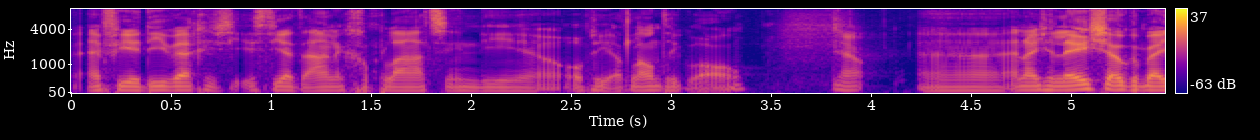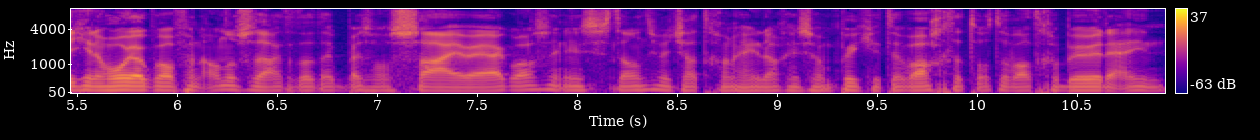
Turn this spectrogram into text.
En via die weg is, hij uiteindelijk geplaatst in die, op die Atlantic Wall. Ja. Eh, en als je leest je ook een beetje, dan hoor je ook wel van andere soldaten dat het best wel saai werk was in eerste instantie. Want je had gewoon de hele dag in zo'n putje te wachten tot er wat gebeurde. En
